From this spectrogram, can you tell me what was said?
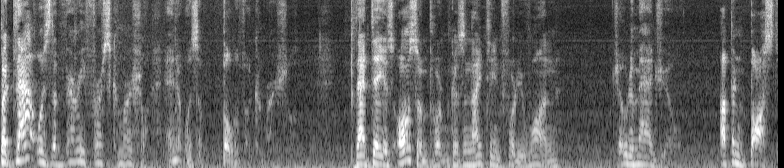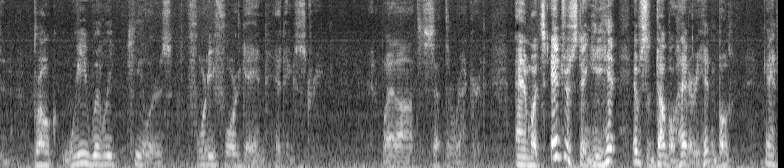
But that was the very first commercial, and it was a Bulova commercial. That day is also important because in 1941, Joe DiMaggio, up in Boston, broke Wee Willie Keeler's 44 game hitting streak. It went on to set the record. And what's interesting, he hit, it was a doubleheader, he hit in both games.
